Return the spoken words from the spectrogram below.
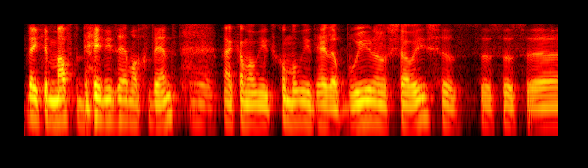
beetje maf, ben je niet helemaal gewend. Ja. Maar ik kan me ook niet, kom ook niet heel erg boeien of zoiets. Dat, dat, dat, uh,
